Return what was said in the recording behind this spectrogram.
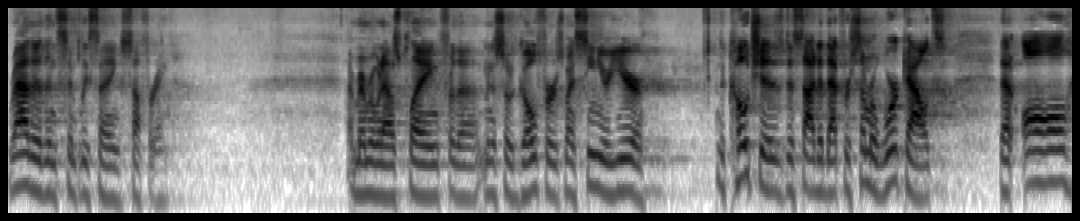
rather than simply saying suffering. I remember when I was playing for the Minnesota Gophers my senior year, the coaches decided that for summer workouts that all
